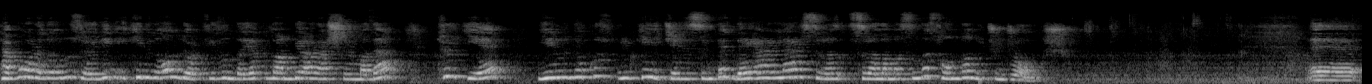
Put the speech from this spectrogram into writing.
Ha, bu arada onu söyleyeyim. 2014 yılında yapılan bir araştırmada Türkiye 29 ülke içerisinde değerler sıra, sıralamasında sondan üçüncü olmuş. Ee,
